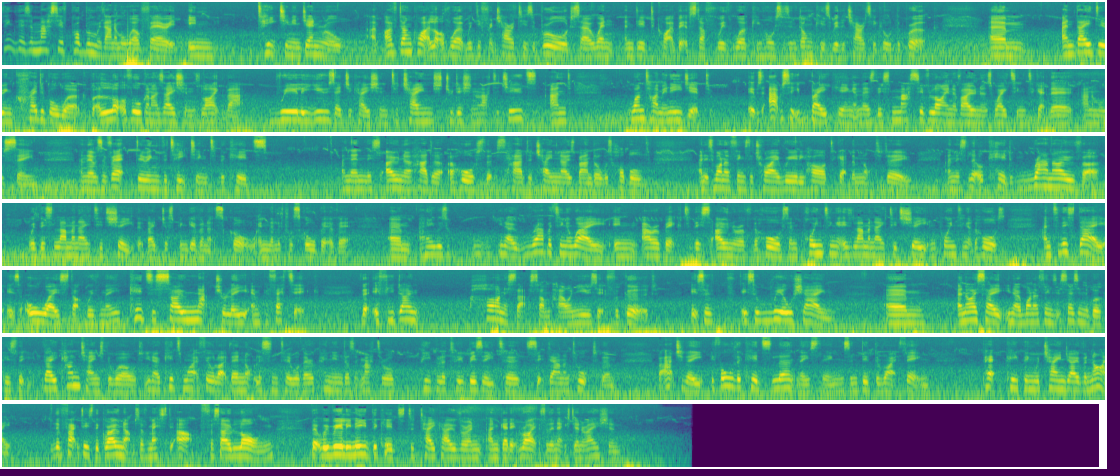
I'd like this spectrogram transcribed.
think there's a massive problem with animal welfare in teaching in general. I've done quite a lot of work with different charities abroad, so I went and did quite a bit of stuff with working horses and donkeys with a charity called The Brooke. Um, and they do incredible work, but a lot of organisations like that really use education to change traditional attitudes. And one time in Egypt, it was absolutely baking, and there's this massive line of owners waiting to get their animals seen. And there was a vet doing the teaching to the kids. And then this owner had a, a horse that's had a chain noseband or was hobbled. And it's one of the things they try really hard to get them not to do. And this little kid ran over with this laminated sheet that they'd just been given at school, in the little school bit of it. Um, and he was you know, rabbiting away in Arabic to this owner of the horse and pointing at his laminated sheet and pointing at the horse. And to this day, it's always stuck with me. Kids are so naturally empathetic that if you don't harness that somehow and use it for good, it's a it's a real shame. Um, and I say, you know, one of the things it says in the book is that they can change the world. You know, kids might feel like they're not listened to or their opinion doesn't matter or people are too busy to sit down and talk to them. But actually, if all the kids learnt these things and did the right thing, pet keeping would change overnight. The fact is, the grown ups have messed it up for so long that we really need the kids to take over and, and get it right for the next generation.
